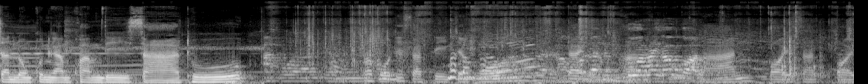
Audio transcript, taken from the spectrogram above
จันลงคุณงามความดีสาธุ พระโพธิสัตว์ตีจังอ้วง ได้นำพาหลาน ปล่อยสัตว์ ปล่อย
